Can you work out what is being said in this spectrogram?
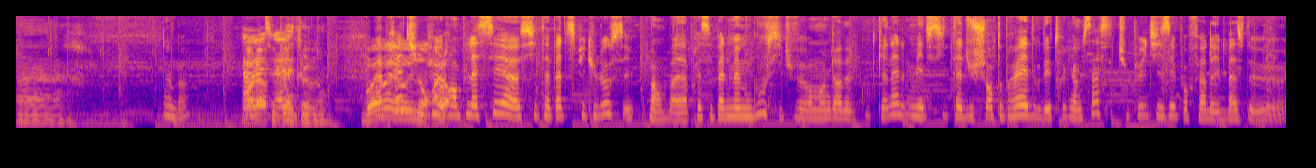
Ah, Ah bah. Ah Voilà, ouais, c'est pas étonnant. Ouais, après, ouais, ouais, tu non. peux Alors, remplacer euh, si t'as pas de spéculoos. c'est- Bon, bah après, c'est pas le même goût si tu veux vraiment garder le goût de cannelle. Mais si t'as du shortbread ou des trucs comme ça, tu peux utiliser pour faire des bases de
